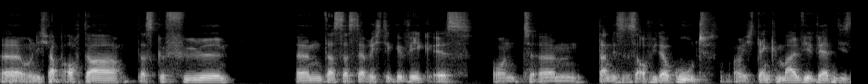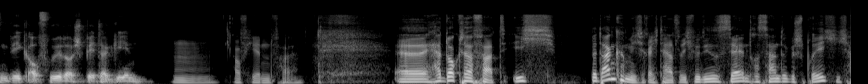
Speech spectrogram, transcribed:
Äh, und ich habe auch da das Gefühl, ähm, dass das der richtige Weg ist. Und ähm, dann ist es auch wieder gut. Ich denke mal, wir werden diesen Weg auch früher oder später gehen. Hm, auf jeden Fall. Äh, Herr Dr. Fatt, ich bedanke mich recht herzlich für dieses sehr interessante Gespräch. Ich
